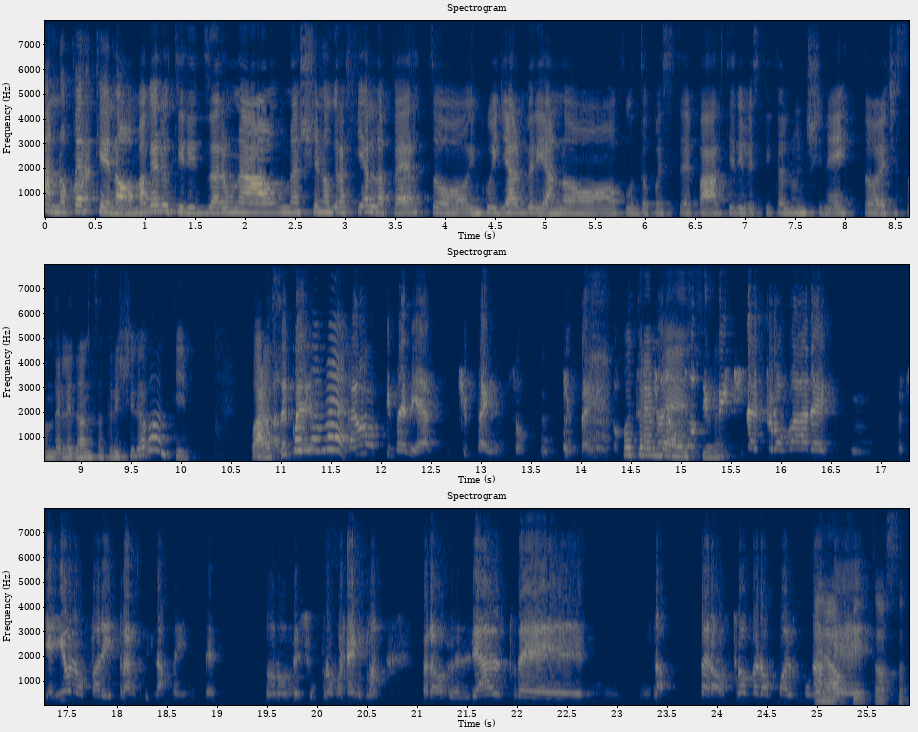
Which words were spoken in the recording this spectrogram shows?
anno perché no? Magari utilizzare una, una scenografia all'aperto in cui gli alberi hanno appunto queste parti rivestite all'uncinetto e ci sono delle danzatrici davanti. Guarda, Sarebbe, secondo me... È un'ottima idea, ci penso, ci penso. Potrebbe Sarà essere. È difficile trovare, perché io lo farei tranquillamente, non ho nessun problema, però le altre no, però troverò qualcuna però, che... piuttosto,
